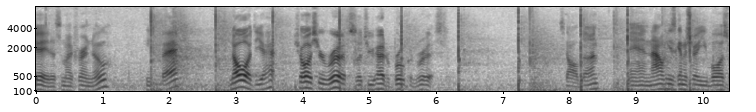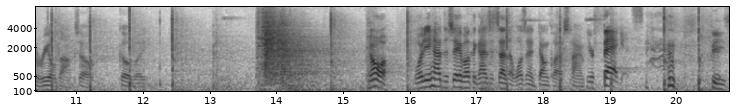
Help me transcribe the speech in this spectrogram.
Okay, this is my friend Noah. He's back. Noah, do you ha show us your wrist that you had a broken wrist? It's all done. And now he's gonna show you boys a real dunk. So go, buddy. Noah, what do you have to say about the guys that said that wasn't a dunk last time? You're faggots. Peace.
